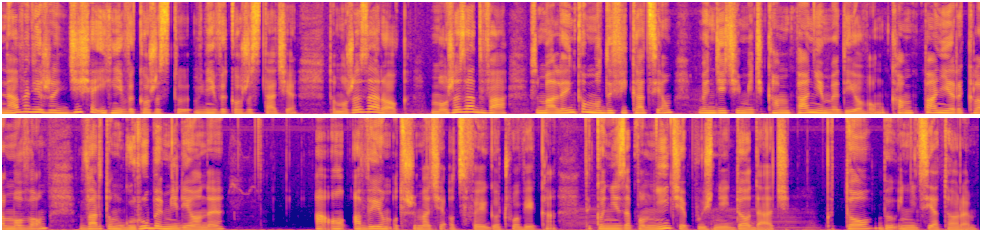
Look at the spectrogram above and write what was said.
nawet jeżeli dzisiaj ich nie, nie wykorzystacie, to może za rok, może za dwa, z maleńką modyfikacją będziecie mieć kampanię mediową, kampanię reklamową wartą grube miliony, a, o, a wy ją otrzymacie od swojego człowieka. Tylko nie zapomnijcie później dodać, kto był inicjatorem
